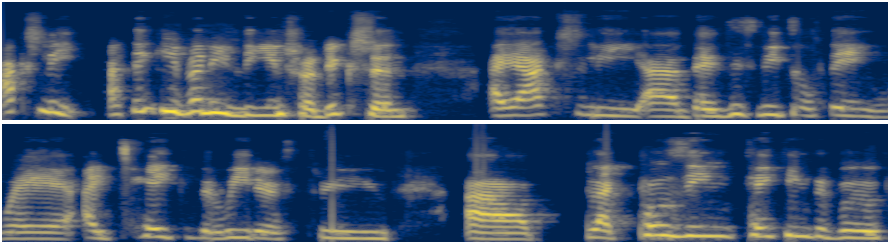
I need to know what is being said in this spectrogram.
actually, I think even in the introduction, I actually, uh, there's this little thing where I take the reader through uh, like posing, taking the book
